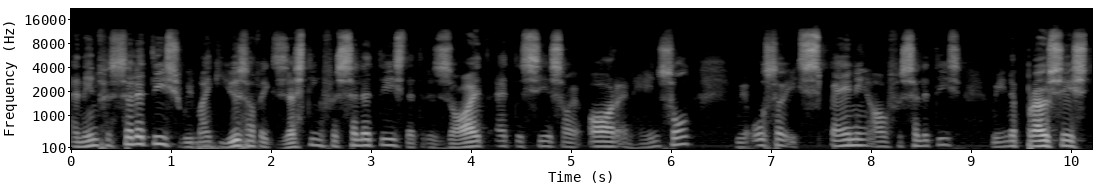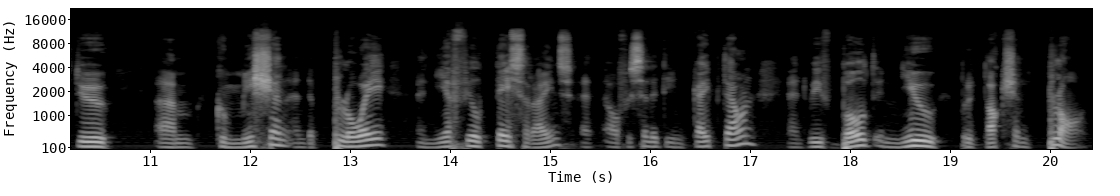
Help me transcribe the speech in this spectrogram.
And then facilities, we make use of existing facilities that reside at the CSIR and Hensoldt. We're also expanding our facilities. We're in the process to um, commission and deploy a near field test range at our facility in Cape Town, and we've built a new production plant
